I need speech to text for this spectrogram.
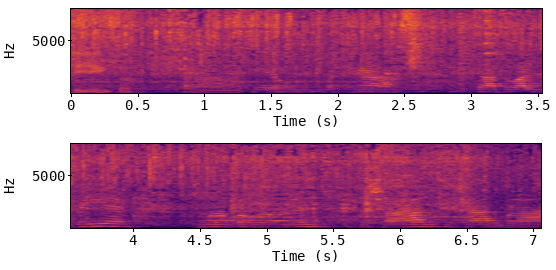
ਠੀਕ ਆ। ਫਿਰ ਹੁਣ ਮੱਖੀਆਂ ਚਾਸ ਵਾਲੀ ਪਈ ਹੈ। ਹੁਣ ਆਪਾਂ ਬਣਾਉਣੇ ਨੇ ਪ੍ਰਸ਼ਾਦ ਪ੍ਰਸ਼ਾਦ ਬਣਾ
